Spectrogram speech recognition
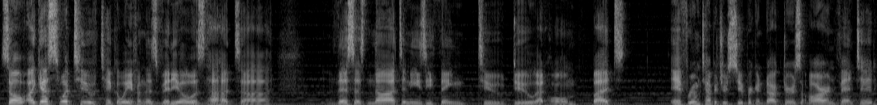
So I guess what to take away from this video is that uh, this is not an easy thing to do at home, but if room temperature superconductors are invented,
